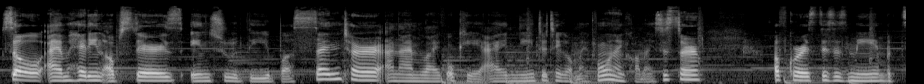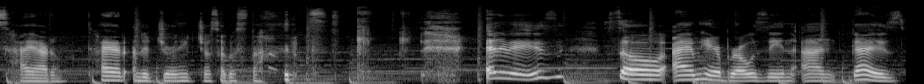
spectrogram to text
So I'm heading upstairs into the bus center and I'm like, okay, I need to take out my phone and call my sister. Of course, this is me, but tired. Tired and the journey just got started. Anyways, so I'm here browsing and guys,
